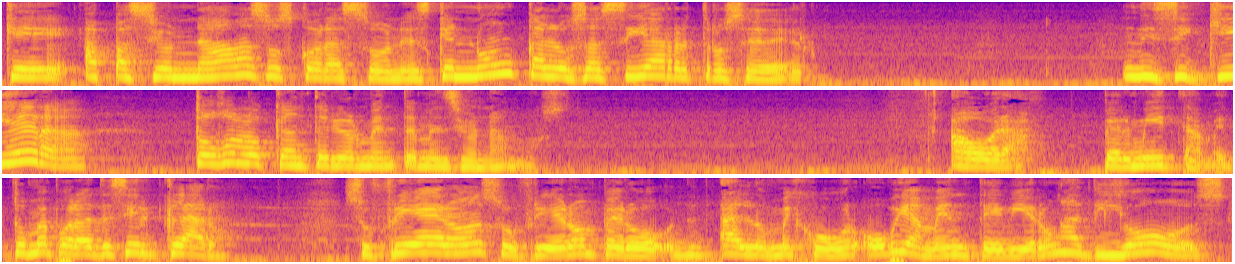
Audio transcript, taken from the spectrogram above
que apasionaba sus corazones, que nunca los hacía retroceder. Ni siquiera todo lo que anteriormente mencionamos. Ahora, permítame, tú me podrás decir, claro, sufrieron, sufrieron, pero a lo mejor, obviamente, vieron a Dios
